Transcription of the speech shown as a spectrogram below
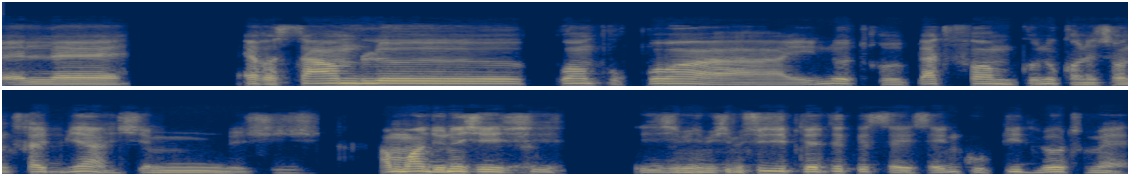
elle, ressemble point pour point à une autre plateforme que nous connaissons très bien. À un moment donné, je, je me suis dit peut-être que c'est une copie de l'autre, mais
